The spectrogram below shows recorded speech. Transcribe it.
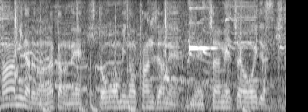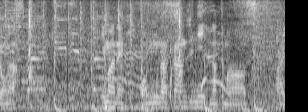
ターミナルの中のね人混みの感じはねめちゃめちゃ多いです。人が。今ねこんな感じになってます。はい。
